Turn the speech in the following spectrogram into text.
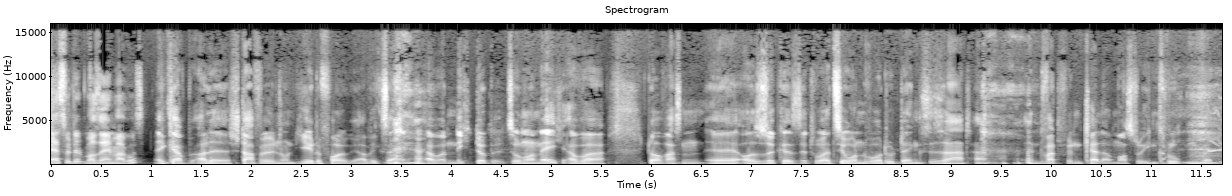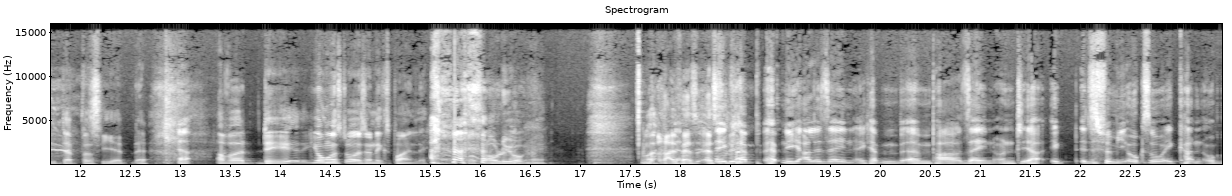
Hast du das mal sehen, Markus? Ich habe alle Staffeln und jede Folge habe ich gesehen, aber nicht doppelt, so noch nicht, aber da was äh, aus solche Situationen, wo du denkst, Satan, in was für einen Keller musst du ihn krupen, wenn die das passiert, ne? Ja. Aber die Jungs, da ist ja nichts peinlich. Frau Lügung, ne? Ralf, hast, hast Ich die- hab, nicht alle sehen, ich hab ein, ein paar sehen und ja, es ist für mich auch so, ich kann auch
